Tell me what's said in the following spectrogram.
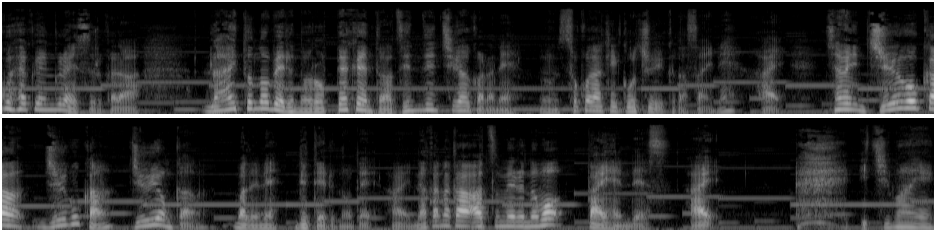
1500円ぐらいするから、ライトノベルの600円とは全然違うからね。うん、そこだけご注意くださいね。はい。ちなみに15巻、15巻 ?14 巻までね、出てるので、はい。なかなか集めるのも大変です。はい。1万円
